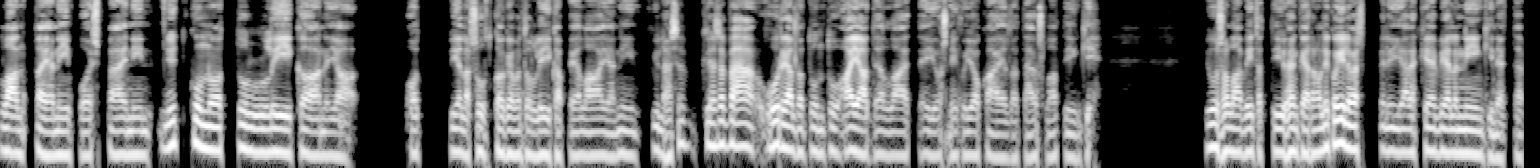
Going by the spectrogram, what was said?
Lantta ja niin poispäin, niin nyt kun oot tullut liikaan ja oot vielä suht kokematon liikapelaaja, niin kyllä se, kyllä se vähän hurjalta tuntuu ajatella, että ei olisi niin joka ilta täys latinkin. Juusolaa viitattiin yhden kerran, oliko Ilves-pelin jälkeen vielä niinkin, että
